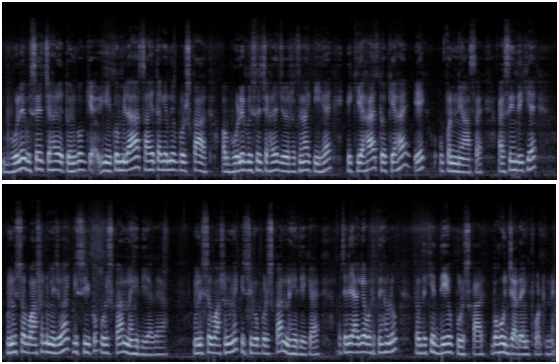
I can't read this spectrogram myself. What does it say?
भूले विषय चेहरे। तो इनको क्या, इनको मिला है साहित्य अकादमी पुरस्कार और भूले विषय चेहरे जो रचना की है, ये क्या है? तो क्या है? एक उपन्यास है। ऐसे ही देखिए उन्नीस में जो है किसी को पुरस्कार नहीं दिया गया। उन्नीस में किसी को पुरस्कार नहीं दिया गया। तो चलिए आगे बढ़ते हैं हम लोग। तो देखिए देव पुरस्कार, बहुत ज़्यादा इंपॉर्टेंट है।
